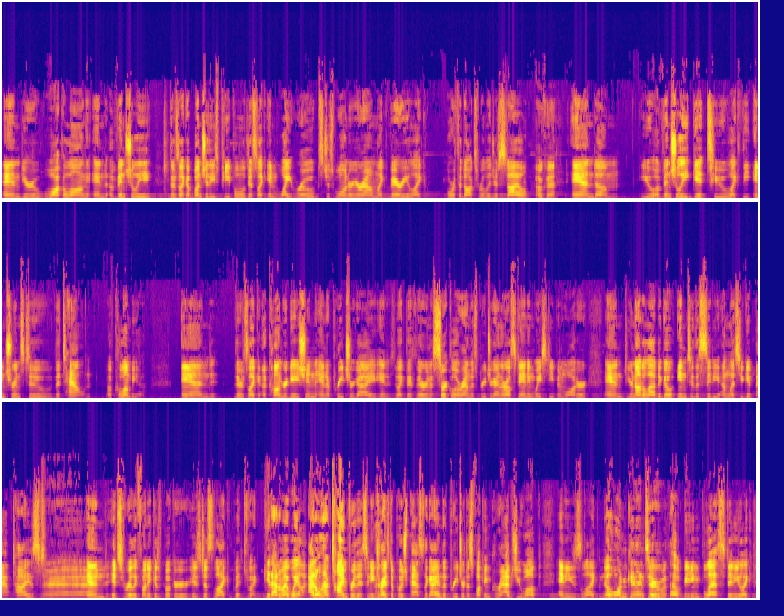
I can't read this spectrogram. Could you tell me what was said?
and you walk along and eventually there's like a bunch of these people just like in white robes just wandering around like very like orthodox religious style Okay. and um, you eventually get to like the entrance to the town of Columbia, and there's like a congregation and a preacher guy. And it's like they're- they're in a circle around this preacher guy, and they're all standing waist deep in water. And you're not allowed to go into the city unless you get baptized. and And it's really funny because Booker is just like, "But, like, get out of my way. Like, I don't have time for this. And he tries to push past the guy, and the preacher just fucking grabs you up. And he's like, no one can enter without being blessed. And he, like,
